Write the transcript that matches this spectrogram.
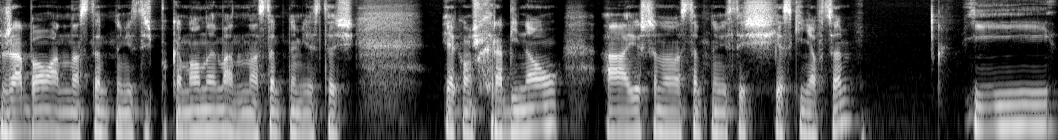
żabą, a na następnym jesteś Pokemonem, a na następnym jesteś jakąś hrabiną, a jeszcze na następnym jesteś jaskiniowcem. I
